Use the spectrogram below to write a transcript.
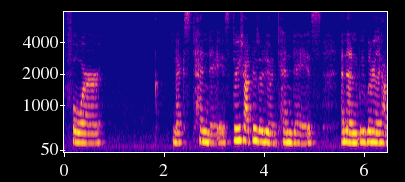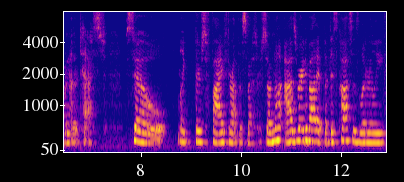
for next 10 days. Three chapters are due in 10 days and then we literally have another test. So like there's five throughout the semester so I'm not as worried about it but this class is literally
